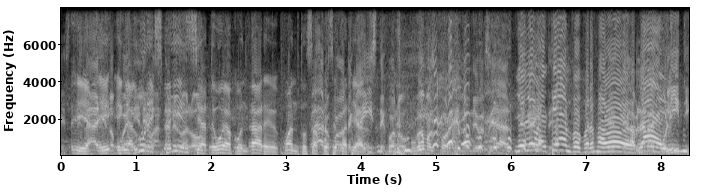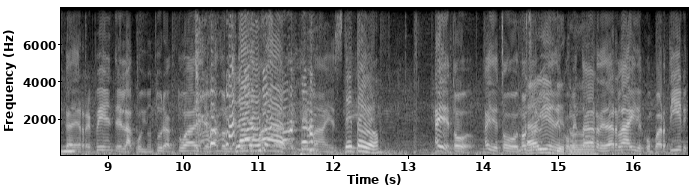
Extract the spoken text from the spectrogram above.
Este, Eh, nadie eh, no en alguna experiencia te voy a contar eh, cuántos Claro, sapos se cuando te patearon. caíste, cuando jugamos por en la universidad. Yo llevo el Este, tiempo, por favor. este, hablar de política de repente, la coyuntura actual, llevándolo un Claro, poco o sea, tema, este, De todo. Hay de todo, hay de todo. No se olviden de, de comentar, todo. de dar like, de compartir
